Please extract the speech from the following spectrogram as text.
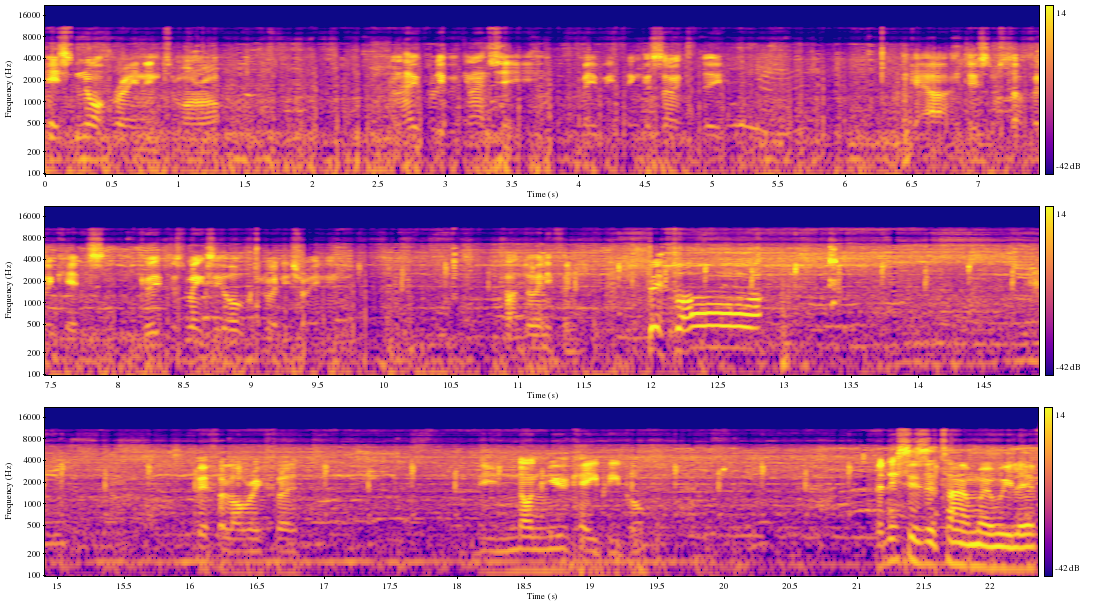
it's not raining tomorrow. And hopefully we can actually maybe think of something to do. And get out and do some stuff with the kids. Because it just makes it awkward when it's raining. Can't do anything. Biffa! Biffa lorry for the non-UK people. But this is the town where we live.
